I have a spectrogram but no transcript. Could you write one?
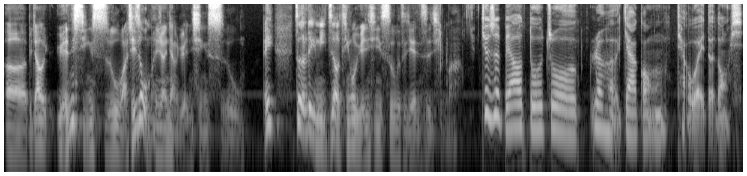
呃比较圆形食物嘛。其实我们很喜欢讲圆形食物。哎，这个令你只有听过圆形食物这件事情吗？就是不要多做任何加工调味的东西。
